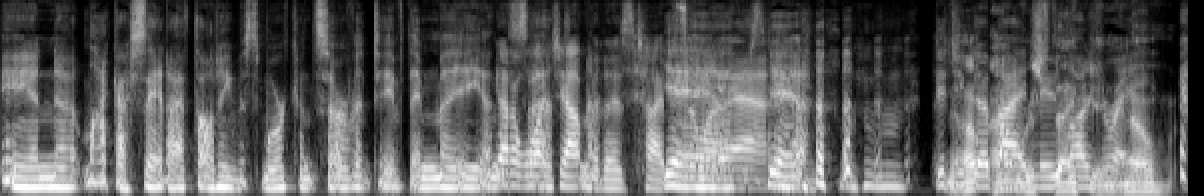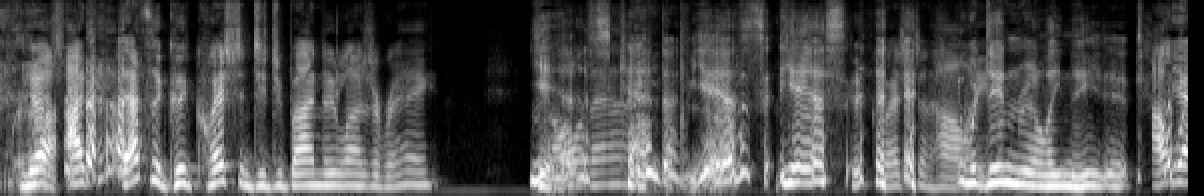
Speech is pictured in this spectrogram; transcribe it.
And uh, like I said, I thought he was more conservative than me. And Got to watch such, out and for those types. Yeah, so I yeah. understand. Mhm. Did you No, go I buy was new thinking, lingerie? No, Yeah, I, that's a good question. Did you buy new lingerie? All of Yes, that? kind of. Yes, yes. Good question, Holly. we didn't really need it. I was Yeah.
